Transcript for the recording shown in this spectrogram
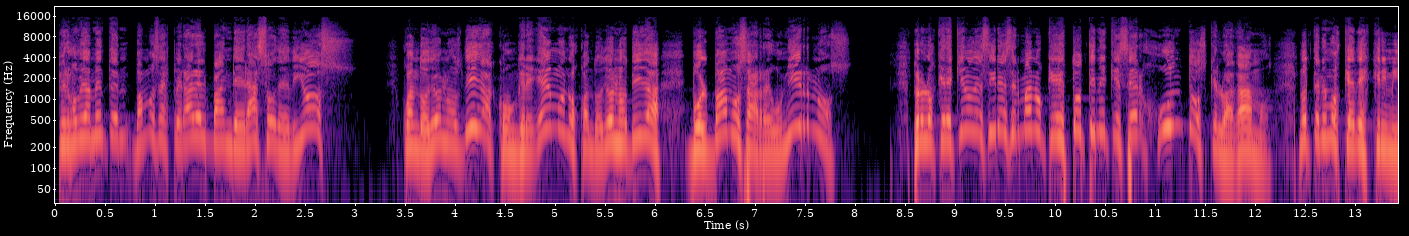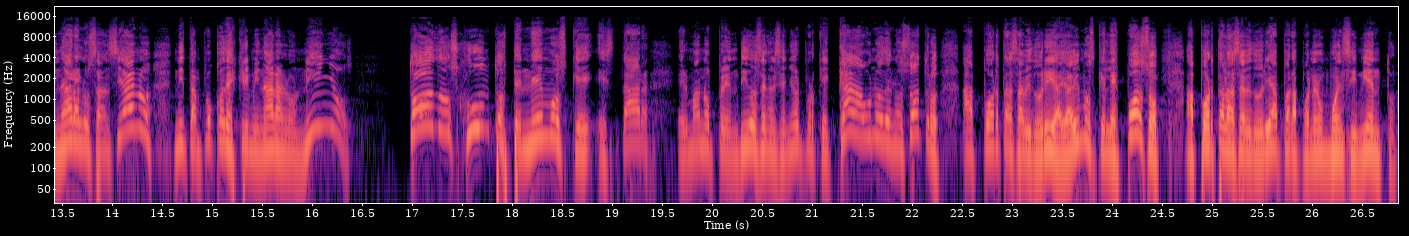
Pero obviamente vamos a esperar el banderazo de Dios. Cuando Dios nos diga, congreguémonos, cuando Dios nos diga, volvamos a reunirnos. Pero lo que le quiero decir es, hermano, que esto tiene que ser juntos que lo hagamos. No tenemos que discriminar a los ancianos, ni tampoco discriminar a los niños. Todos juntos tenemos que estar, hermanos, prendidos en el Señor porque cada uno de nosotros aporta sabiduría. Ya vimos que el esposo aporta la sabiduría para poner un buen cimiento.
